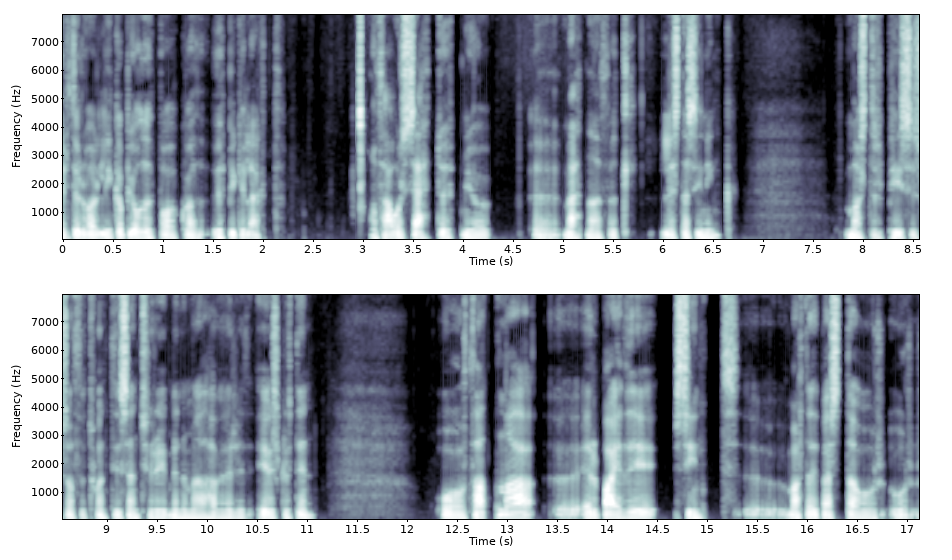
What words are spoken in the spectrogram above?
þeir þurfa líka að bjóða upp á eitthvað uppbyggilegt. Og þá er sett upp mjög uh, metnaðafull listasýning. Masterpieces of the 20th Century minnum að hafi verið yfirskriftin. Og þarna uh, eru bæði sínt uh, margtaði besta úr, úr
